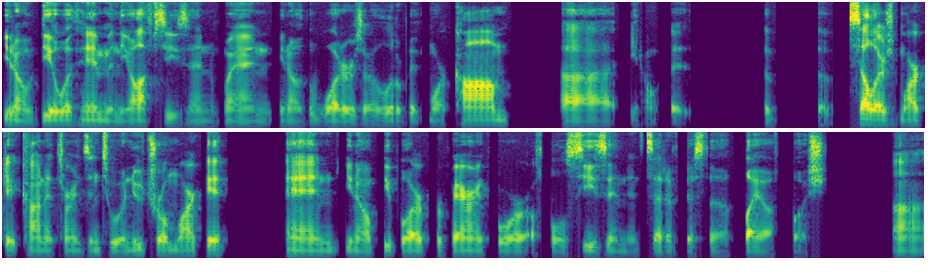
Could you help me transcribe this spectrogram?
you know deal with him in the offseason when you know the waters are a little bit more calm. Uh, you know, the, the seller's market kind of turns into a neutral market and you know people are preparing for a full season instead of just a playoff push. Uh,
